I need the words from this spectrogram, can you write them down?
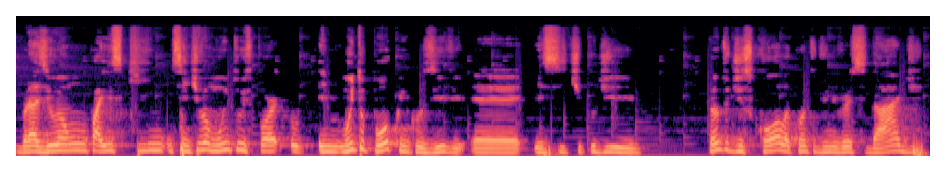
O Brasil é um país que incentiva muito o esporte, muito pouco, inclusive, é, esse tipo de tanto de escola quanto de universidade.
